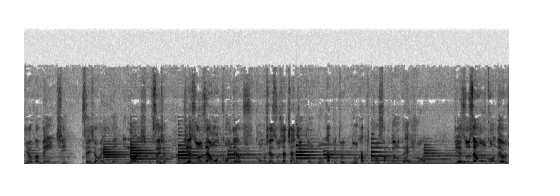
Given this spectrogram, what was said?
e eu também em ti. Sejam eles em nós. Ou seja, Jesus é um com Deus, como Jesus já tinha dito no capítulo, no capítulo, se não me engano, 10 de João. Jesus é um com Deus.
